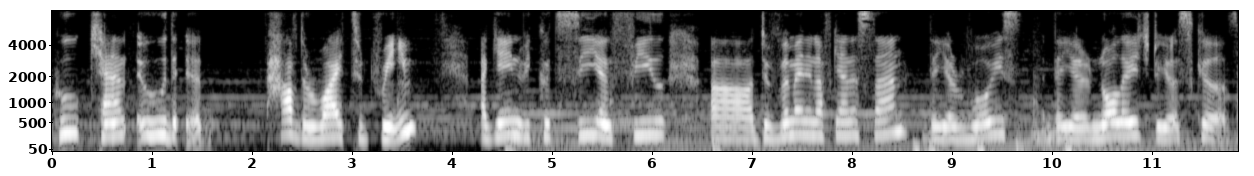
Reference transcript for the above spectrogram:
who can who uh, have the right to dream again we could see and feel uh, the women in afghanistan their voice their knowledge their skills.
